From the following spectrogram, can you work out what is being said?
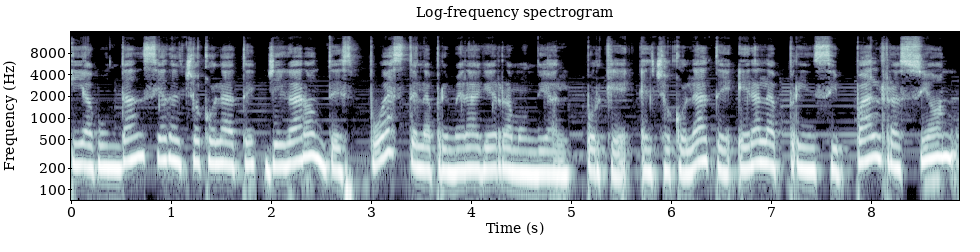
y abundancia del chocolate llegaron después de la Primera Guerra Mundial, porque el chocolate era la principal ración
